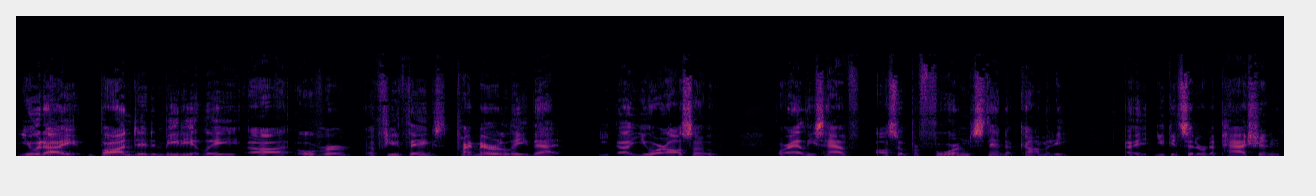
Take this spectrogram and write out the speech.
you and I bonded immediately uh, over a few things, primarily that uh, you are also, or at least have also performed stand up comedy. Uh, you consider it a passion.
